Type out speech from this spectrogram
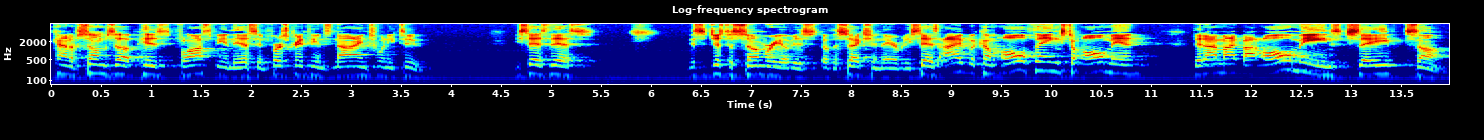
kind of sums up his philosophy in this in 1 Corinthians 9 22. He says this. This is just a summary of, his, of the section there, but he says, I have become all things to all men that I might by all means save some.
